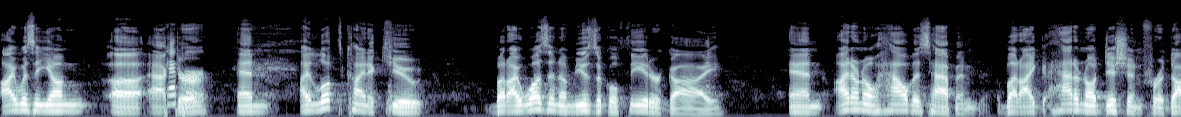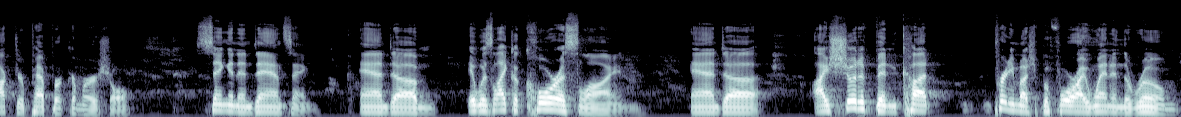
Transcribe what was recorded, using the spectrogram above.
I was a young uh, actor, Pepper. and I looked kind of cute, but I wasn't a musical theater guy. And I don't know how this happened, but I had an audition for a Dr. Pepper commercial, singing and dancing. And um, it was like a chorus line. And uh, I should have been cut pretty much before I went in the room.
